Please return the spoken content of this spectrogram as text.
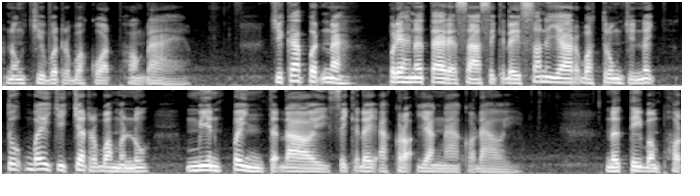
ក្នុងជីវិតរបស់គាត់ផងដែរជាការពិតណាស់ ព្រះនៅតែរក្សាសេចក្តីសន្យារបស់ទ្រង់ជានិច្ចទោះបីជាចិត្តរបស់មនុស្សមានពេញទៅដោយសេចក្តីអាក្រក់យ៉ាងណាក៏ដោយ នៅទីបំផុត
